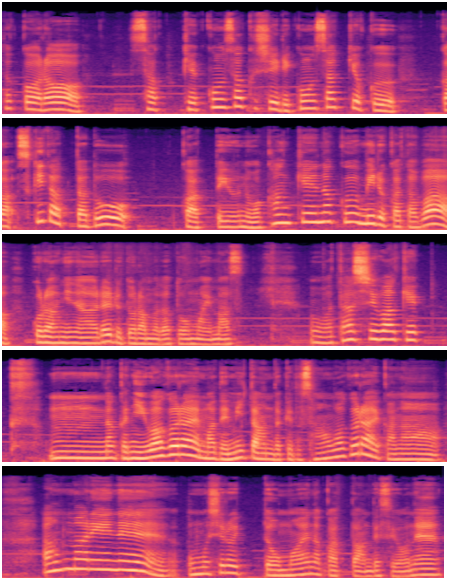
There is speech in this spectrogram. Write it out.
だから結婚作詞離婚作曲が好きだったどうかっていうのは関係なく見る方はご覧になれるドラマだと思います。私は結うんなんか2話ぐらいまで見たんだけど3話ぐらいかなあんまりね面白いって思えなかったんですよね。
